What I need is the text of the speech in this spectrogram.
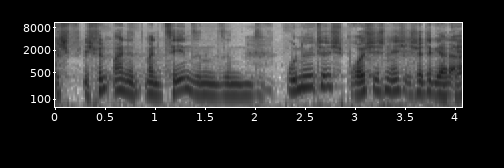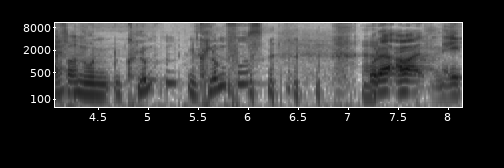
Ich, ich finde, meine, meine Zehen sind, sind unnötig, bräuchte ich nicht. Ich hätte gerne Okay. einfach nur einen Klumpen, einen Klumpfuß. Oder, aber, nee,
